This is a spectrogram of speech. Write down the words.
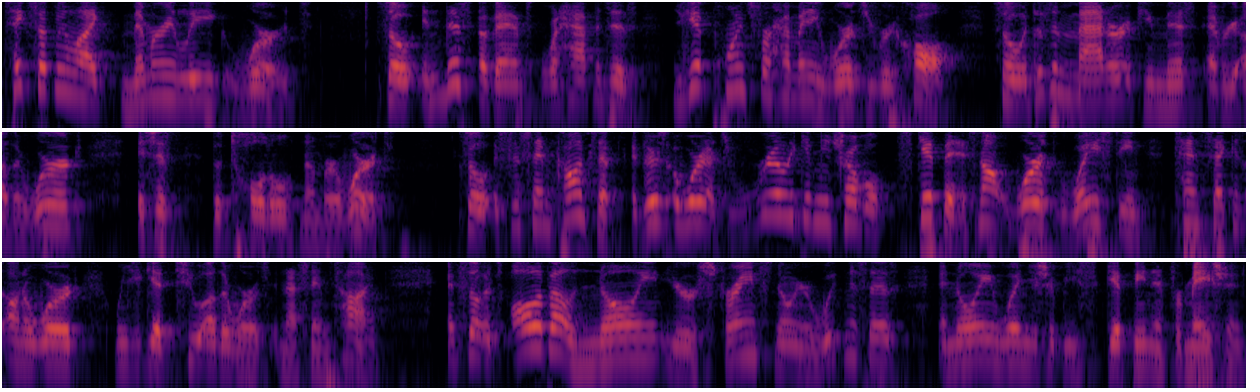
take something like Memory League words. So in this event, what happens is you get points for how many words you recall. So it doesn't matter if you miss every other word. It's just the total number of words. So it's the same concept. If there's a word that's really giving you trouble, skip it. It's not worth wasting 10 seconds on a word when you get two other words in that same time. And so it's all about knowing your strengths, knowing your weaknesses, and knowing when you should be skipping information.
